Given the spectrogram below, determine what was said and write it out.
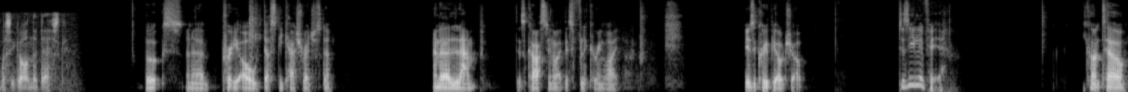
What's he got on the desk? Books and a pretty old dusty cash register. And a lamp that's casting like this flickering light. It is a creepy old shop. Does he live here? You can't tell.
